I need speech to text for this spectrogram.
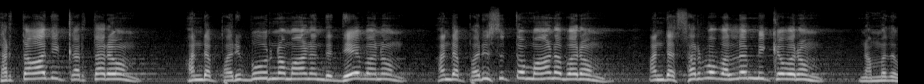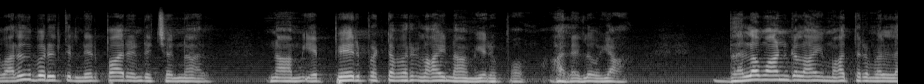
கர்த்தாதி கர்த்தரும் அந்த பரிபூர்ணமான அந்த தேவனும் அந்த பரிசுத்தமானவரும் அந்த சர்வ வல்லமிக்கவரும் நமது வலதுபுறத்தில் நிற்பார் என்று சொன்னால் நாம் எப்பேற்பட்டவர்களாய் நாம் இருப்போம். அலலோயா பலவான்களாய் மாத்திரமல்ல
